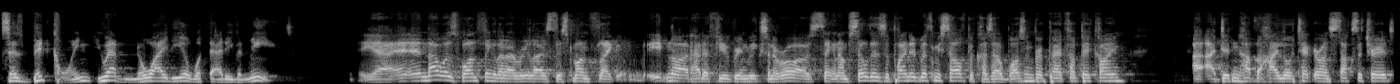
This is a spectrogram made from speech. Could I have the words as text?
says Bitcoin, you have no idea what that even means. Yeah, and, that was one thing that I realized this month. Like, even though I'd had a few green weeks in a row, I was thinking I'm still disappointed with myself because I wasn't prepared for Bitcoin. I, didn't have the high low ticker on stocks to trade.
